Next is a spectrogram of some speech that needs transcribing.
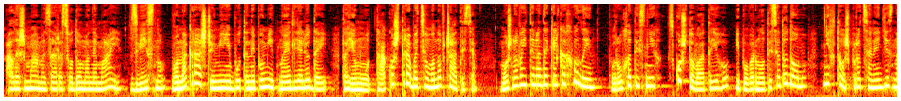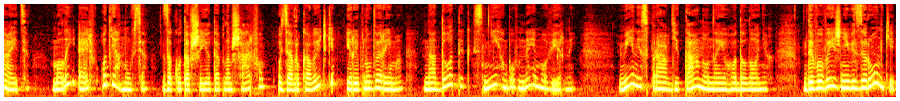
Але ж мами зараз удома немає. Звісно, вона краще вміє бути непомітною для людей, та йому також треба цьому навчатися. Можна вийти на декілька хвилин, порухати сніг, скуштувати його і повернутися додому. Ніхто ж про це не дізнається. Малий ельф одягнувся, закутав шию теплим шарфом, узяв рукавички і рипнув дверима. На дотик сніг був неймовірний. Він і справді танув на його долонях. Дивовижні візерунки,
